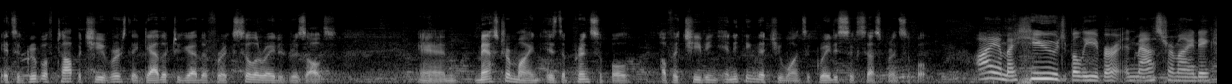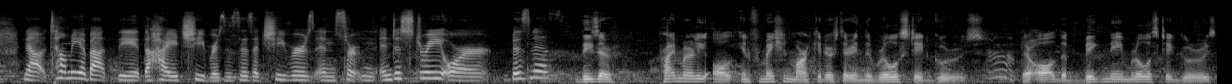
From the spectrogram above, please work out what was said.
It's a group of top achievers that gather together for accelerated results. And Mastermind is the principle of achieving anything that you want, the greatest success principle. I am a huge believer in masterminding. Now, tell me about the, the high achievers. Is this achievers in certain industry or business? These are primarily all information marketers. They're in the real estate gurus. Oh, okay. They're all the big name real estate gurus.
